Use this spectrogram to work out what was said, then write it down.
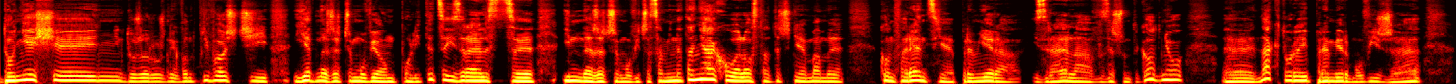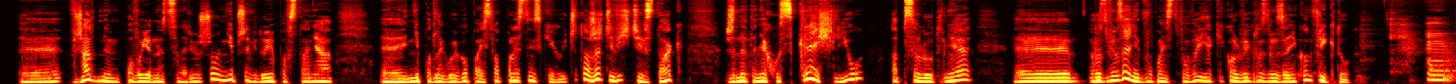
doniesień, dużo różnych wątpliwości. Jedne rzeczy mówią politycy izraelscy, inne rzeczy mówi czasami Netanyahu, ale ostatecznie mamy konferencję premiera Izraela w zeszłym tygodniu, e, na której premier mówi, że e, w żadnym powojennym scenariuszu nie przewiduje powstania e, niepodległego państwa palestyńskiego. I czy to rzeczywiście jest tak, że Netanyahu skreślił absolutnie rozwiązanie dwupaństwowe i jakiekolwiek rozwiązanie konfliktu? E, e,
